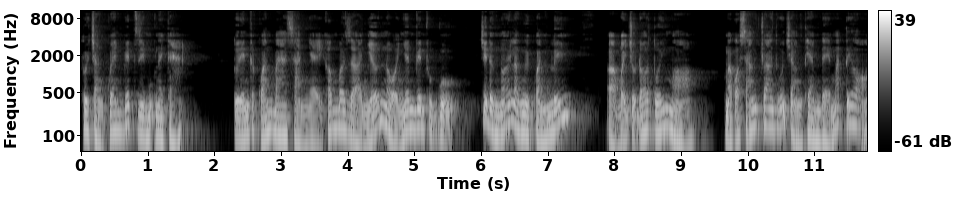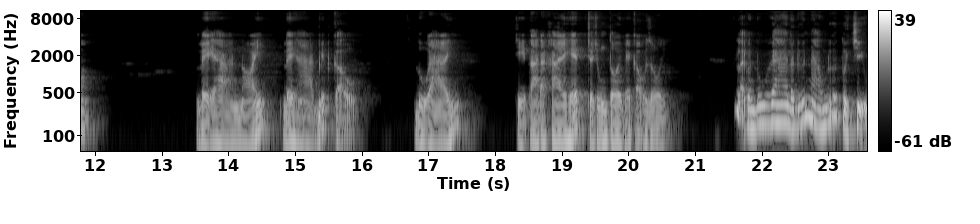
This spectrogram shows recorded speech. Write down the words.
Tôi chẳng quen biết gì mụ này cả. Tôi đến các quán bar sàn nhảy Không bao giờ nhớ nổi nhân viên phục vụ, Chứ đừng nói là người quản lý. Ở mấy chỗ đó tối mò mà có sáng choang tôi cũng chẳng thèm để mắt tới họ. Lê Hà nói, Lê Hà biết cậu. Đù gà ấy, Chị ta đã khai hết cho chúng tôi về cậu rồi. Lại còn đu ga là đứa nào nữa tôi chịu.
